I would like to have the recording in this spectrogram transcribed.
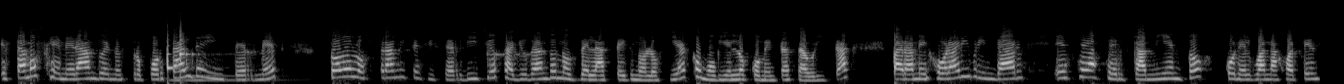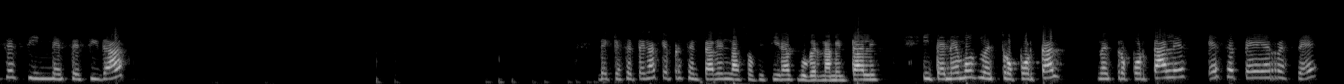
Estamos generando en nuestro portal de Internet todos los trámites y servicios ayudándonos de la tecnología, como bien lo comentas ahorita, para mejorar y brindar ese acercamiento con el guanajuatense sin necesidad de que se tenga que presentar en las oficinas gubernamentales. Y tenemos nuestro portal, nuestro portal es strc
